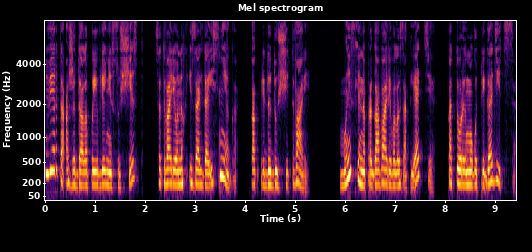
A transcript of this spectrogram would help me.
Верта ожидала появления существ, сотворенных изо льда и снега, как предыдущие твари. Мысленно проговаривала заклятия, которые могут пригодиться.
